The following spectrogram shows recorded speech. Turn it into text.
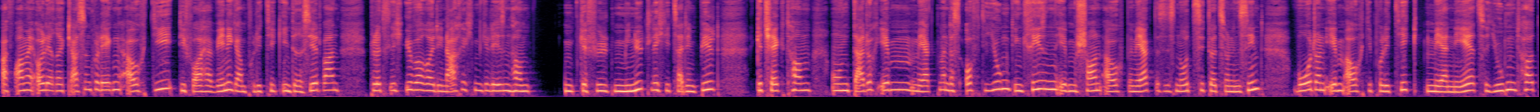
auf einmal alle ihre Klassenkollegen, auch die, die vorher weniger an Politik interessiert waren, plötzlich überall die Nachrichten gelesen haben, gefühlt minütlich die Zeit im Bild gecheckt haben und dadurch eben merkt man, dass oft die Jugend in Krisen eben schon auch bemerkt, dass es Notsituationen sind, wo dann eben auch die Politik mehr Nähe zur Jugend hat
